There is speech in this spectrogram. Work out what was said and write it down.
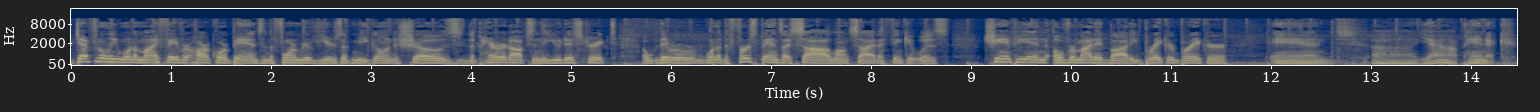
definitely one of my favorite hardcore bands in the formative years of me going to shows. The Paradox in the U District. Uh, they were one of the first bands I saw alongside. I think it was Champion, Over My Dead Body, Breaker Breaker, and uh, yeah, Panic.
